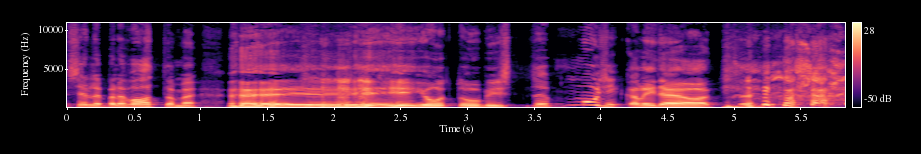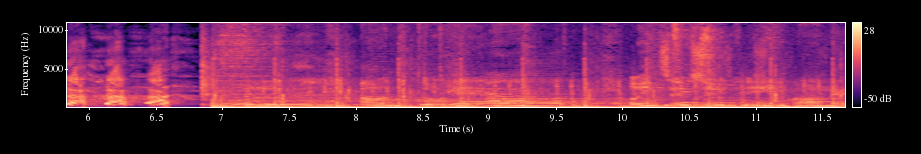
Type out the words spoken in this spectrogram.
selle peale vaatame Youtube'ist muusikavideot. õitseb sünnima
